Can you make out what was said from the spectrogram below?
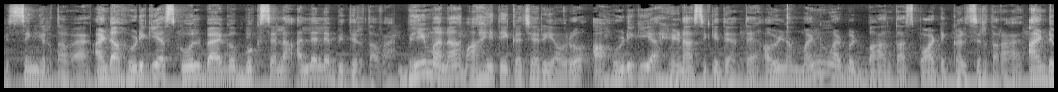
ಮಿಸ್ಸಿಂಗ್ ಇರ್ತವೆ. ಅಂಡ್ ಆ ಹುಡುಗಿಯ ಸ್ಕೂಲ್ ಬ್ಯಾಗ್ ಬುಕ್ಸ್ ಎಲ್ಲ ಅಲ್ಲಲ್ಲೇ ಬಿದ್ದಿರ್ತವೆ. ಭೀಮನ ಮಾಹಿತಿ ಕಚೇರಿ ಅವರು ಆ ಹುಡುಗಿಯ ಹೆಣ ಸಿಕ್ಕಿದೆ ಅಂತೆ, ಅವಳನ್ನ ಮಣ್ಣು ಮಾಡ್ಬಿಟ್ ಬಾ ಅಂತ ಸ್ಪಾಟ್ ಕಳ್ಸಿರ್ತಾರೆ. ಅಂಡ್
